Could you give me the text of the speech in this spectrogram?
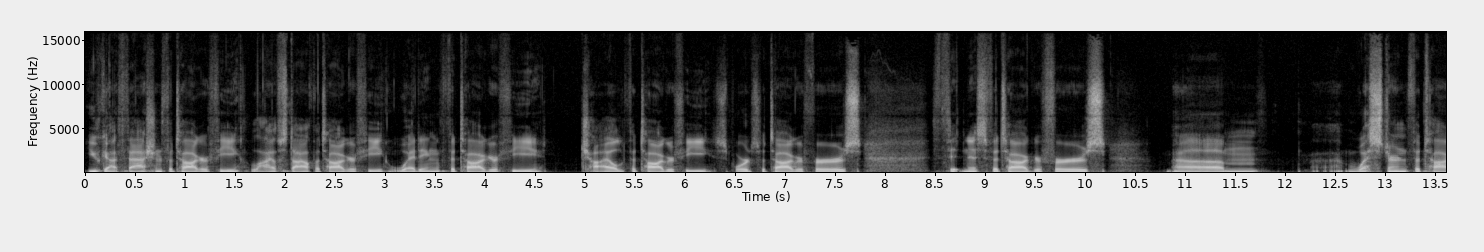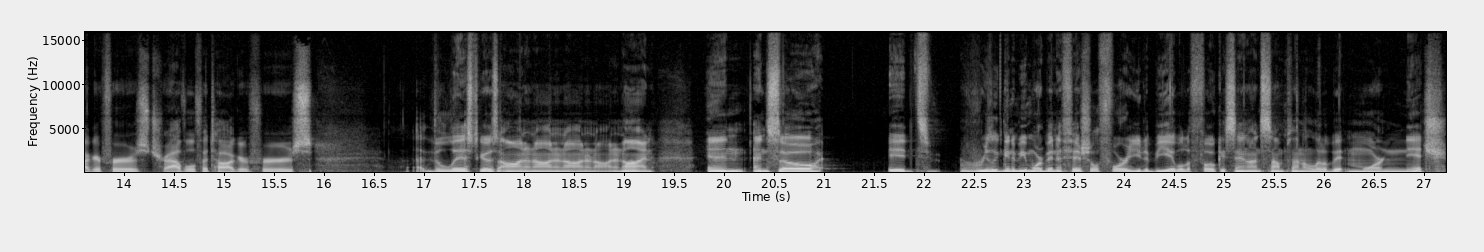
you've got fashion photography, lifestyle photography, wedding photography, child photography, sports photographers, fitness photographers, um, Western photographers, travel photographers. The list goes on and on and on and on and on. And, and so it's really going to be more beneficial for you to be able to focus in on something a little bit more niche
